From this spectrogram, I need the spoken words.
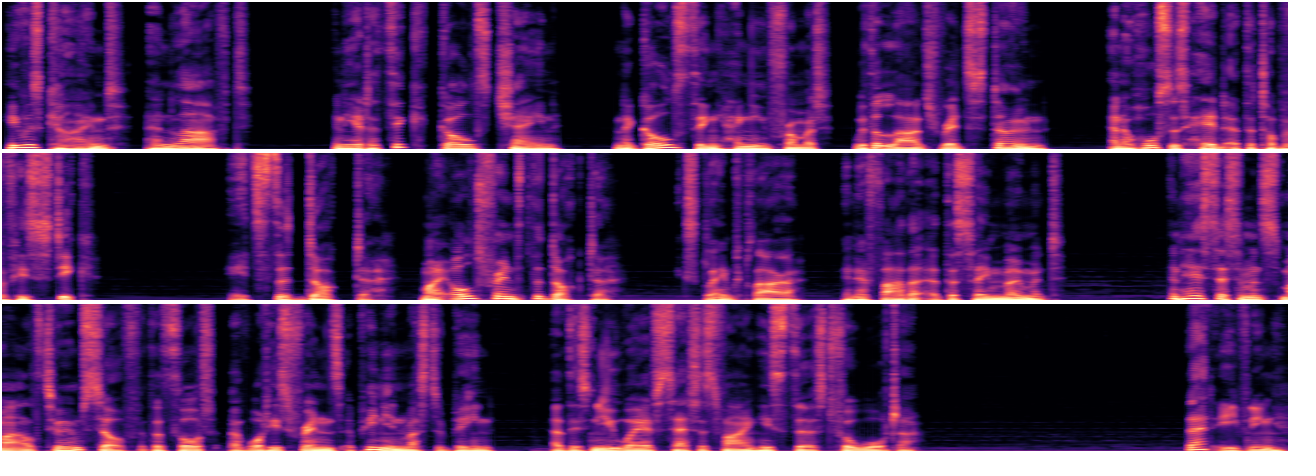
He was kind and laughed, and he had a thick gold chain and a gold thing hanging from it with a large red stone and a horse's head at the top of his stick. It's the doctor, my old friend the doctor, exclaimed Clara and her father at the same moment. And Herr Sesemann smiled to himself at the thought of what his friend's opinion must have been of this new way of satisfying his thirst for water. That evening,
